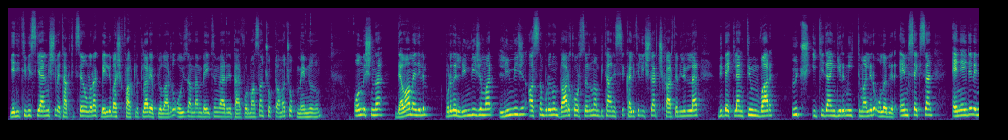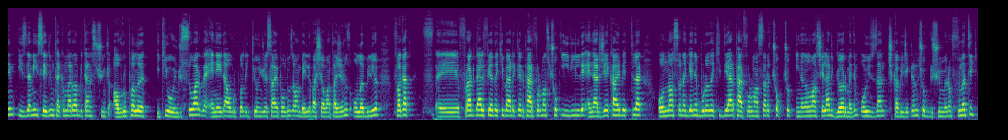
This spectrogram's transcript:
yeni twist gelmişti ve taktiksel olarak belli başlı farklılıklar yapıyorlardı. O yüzden ben Bait'in verdiği performanstan çok da ama çok memnunum. Onun dışında devam edelim. Burada Limvision var. Limvision aslında buranın Dark Horse'larından bir tanesi. Kaliteli işler çıkartabilirler. Bir beklentim var. 3-2'den girme ihtimalleri olabilir. M80 NA'de benim izlemeyi sevdiğim takımlardan bir tanesi çünkü Avrupalı iki oyuncusu var ve NA'de Avrupalı iki oyuncuya sahip olduğunuz zaman belli başlı avantajlarınız olabiliyor. Fakat e, Philadelphia'daki verdikleri performans çok iyi değildi. Enerjiye kaybettiler. Ondan sonra gene buradaki diğer performanslara çok çok inanılmaz şeyler görmedim. O yüzden çıkabileceklerini çok düşünmüyorum. Fnatic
